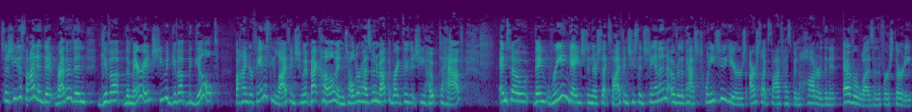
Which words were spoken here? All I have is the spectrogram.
So she decided that rather than give up the marriage, she would give up the guilt behind her fantasy life. And she went back home and told her husband about the breakthrough that she hoped to have. And so they re engaged in their sex life. And she said, Shannon, over the past 22 years, our sex life has been hotter than it ever was in the first 30.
